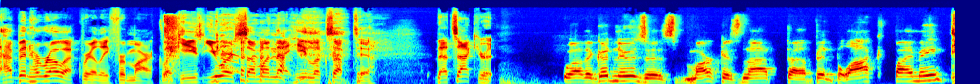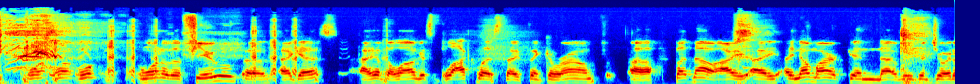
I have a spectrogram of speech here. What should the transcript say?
have been heroic, really, for Mark. Like he's you are someone that he looks up to. That's accurate. Well, the good news is Mark has not uh, been blocked by me. one, one, one, one of the few, uh, I guess. I have the longest block list I think around. Uh, but no, I, I, I know Mark, and uh, we've enjoyed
